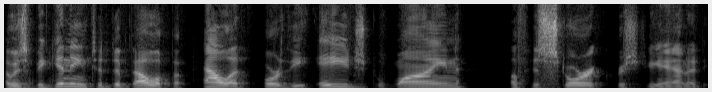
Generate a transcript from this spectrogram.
I was beginning to develop a palate for the aged wine of historic Christianity.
